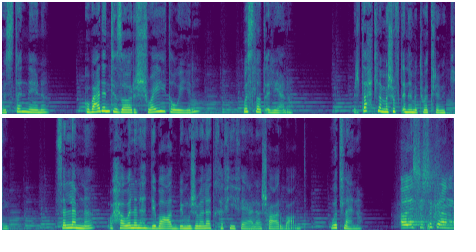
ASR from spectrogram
واستنينا. وبعد انتظار شوي طويل وصلت إليانا. ارتحت لما شفت إنها متوترة مثلي. سلمنا وحاولنا نهدي بعض بمجاملات خفيفة على شعر بعض. وطلعنا. أول شيء شكرا.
